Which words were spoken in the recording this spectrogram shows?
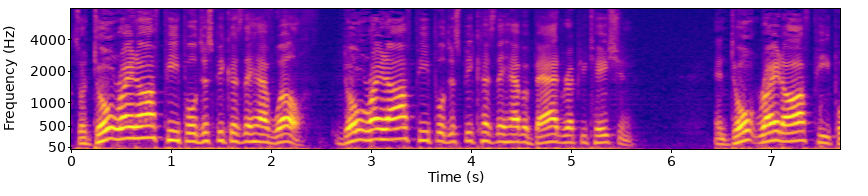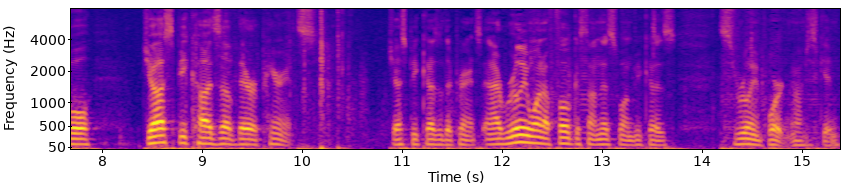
So don't write off people just because they have wealth. Don't write off people just because they have a bad reputation. And don't write off people just because of their appearance. Just because of their appearance. And I really want to focus on this one because it's really important. No, I'm just kidding.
